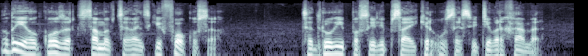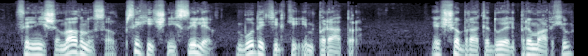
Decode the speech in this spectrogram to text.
але його козир саме в циганських фокусах. Це другий по силі псайкер у всесвіті Вархаммер. Сильніше Магнуса в психічній силі буде тільки імператор. Якщо брати дуель примархів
